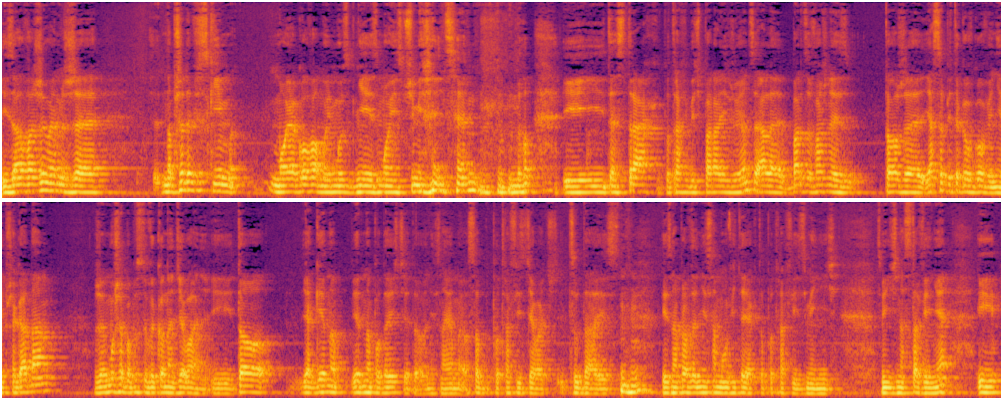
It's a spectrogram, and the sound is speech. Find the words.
I zauważyłem, że no przede wszystkim moja głowa, mój mózg nie jest moim sprzymierzeńcem no, i ten strach potrafi być paraliżujący, ale bardzo ważne jest to, że ja sobie tego w głowie nie przegadam, że muszę po prostu wykonać działanie. I to jak jedno, jedno podejście do nieznajomej osoby potrafi zdziałać cuda, jest, jest naprawdę niesamowite, jak to potrafi zmienić, zmienić nastawienie. I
